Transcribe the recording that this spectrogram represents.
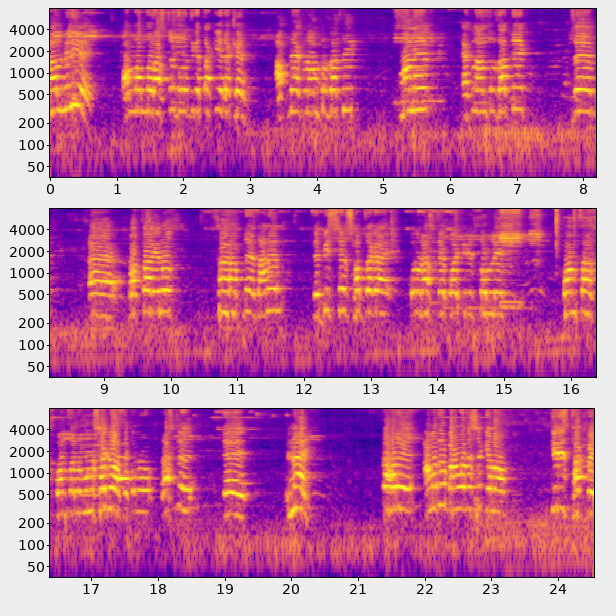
তাল মিলিয়ে অন্যান্য রাষ্ট্রগুলোর দিকে তাকিয়ে দেখেন, আপনি এখন আন্তর্জাতিক মানে এখন আন্তর্জাতিক যে ডক্টর ইনুস স্যার, আপনি জানেন যে বিশ্বের সব জায়গায় কোনো রাষ্ট্রে পঁয়ত্রিশ, চল্লিশ, পঞ্চাশ, পঞ্চান্ন, উনষাটও আছে, কোনো রাষ্ট্রে নাই। তাহলে আমাদের বাংলাদেশে কেন তিরিশ থাকবে?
